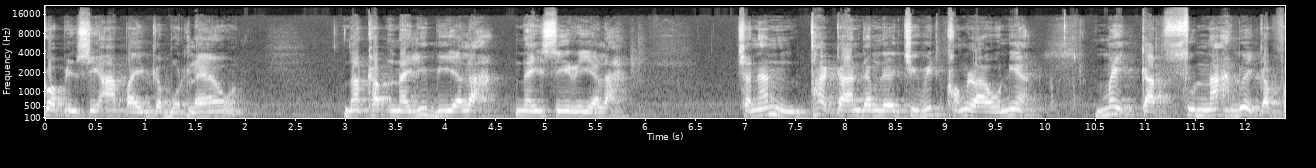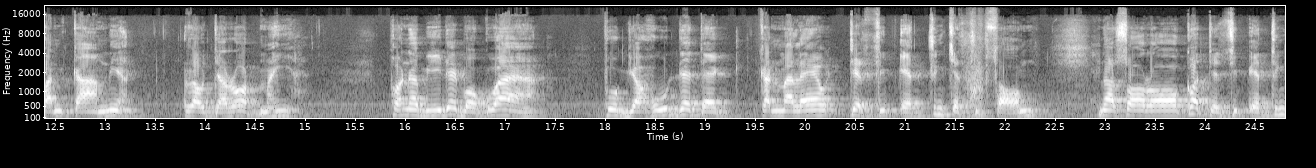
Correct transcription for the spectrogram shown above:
ก็เป็นซีอาไปกับหมดแล้วนะครับในลิเบียละในซีเรียละ ฉะนั้นถ้าการดำเนินชีวิตของเราเนี่ยไม่กัดสุนนะด้วยกับฟันกรามเนี่ยเราจะรอดไหมเพราะนบีได้บอกว่าพวกยาฮูดได้แตกกันมาแล้ว 71 ถึง 72 นาซอรอก็ 71 ถึง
